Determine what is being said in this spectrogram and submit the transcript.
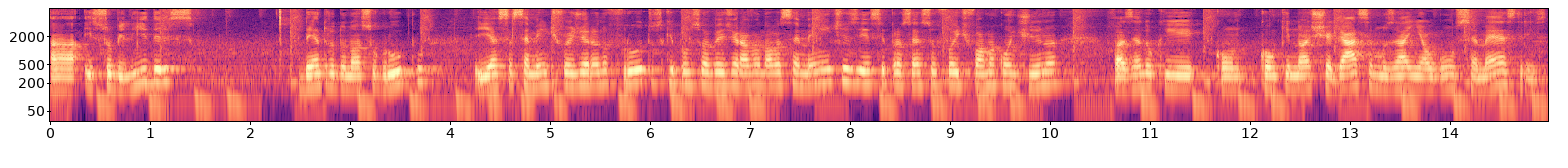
uh, e sublíderes dentro do nosso grupo. E essa semente foi gerando frutos que por sua vez geravam novas sementes e esse processo foi de forma contínua fazendo que com, com que nós chegássemos a em alguns semestres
